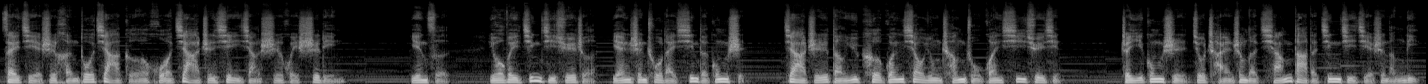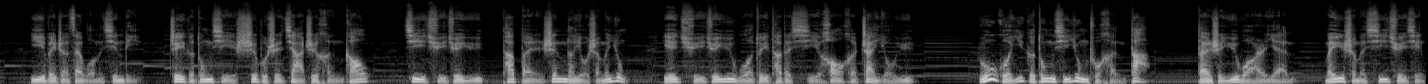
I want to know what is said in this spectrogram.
在解释很多价格或价值现象时会失灵，因此。有位经济学者延伸出来新的公式：价值等于客观效用乘主观稀缺性。这一公式就产生了强大的经济解释能力，意味着在我们心里，这个东西是不是价值很高，既取决于它本身能有什么用，也取决于我对它的喜好和占有欲。如果一个东西用处很大，但是于我而言没什么稀缺性，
